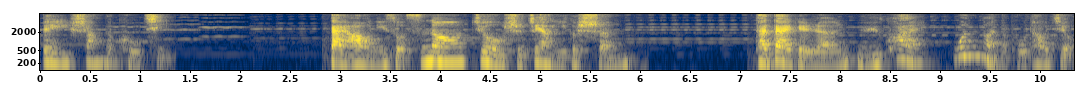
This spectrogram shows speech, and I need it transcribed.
悲伤的哭泣。戴奥尼索斯呢，就是这样一个神，他带给人愉快温暖的葡萄酒。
